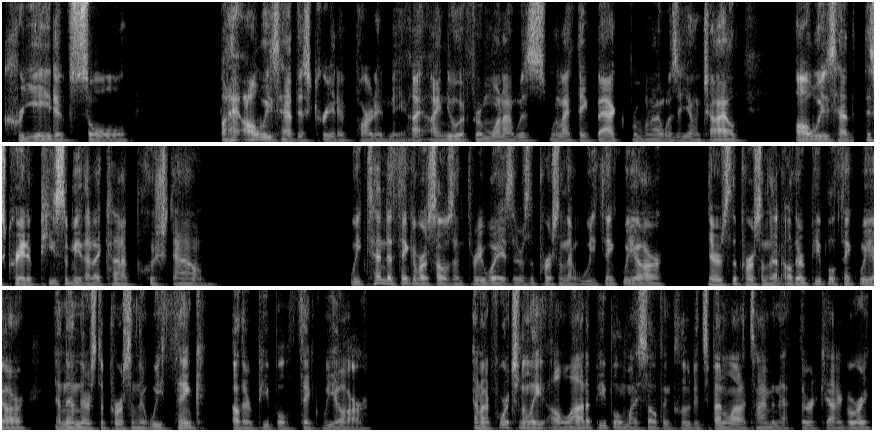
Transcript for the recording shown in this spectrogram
creative soul, but I always had this creative part in me. I, I knew it from when I was when I think back from when I was a young child. Always had this creative piece of me that I kind of pushed down we tend to think of ourselves in three ways there's the person that we think we are, there's the person that other people think we are, and then there's the person that we think other people think we are. And unfortunately, a lot of people, myself included, spend a lot of time in that third category.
